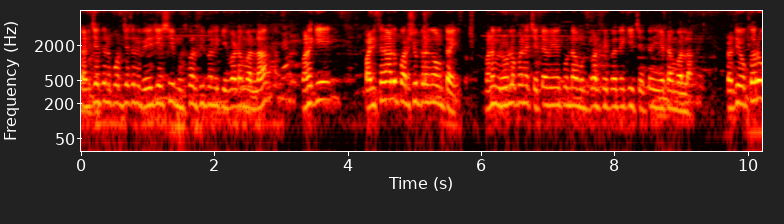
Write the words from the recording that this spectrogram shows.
తడి చెత్తను పొడి చెత్తను వేసేసి చేసి మున్సిపల్ సిబ్బందికి ఇవ్వడం వల్ల మనకి పరిసరాలు పరిశుభ్రంగా ఉంటాయి. మనం రోడ్లపైన చెత్త వేయకుండా మున్సిపల్ సిబ్బందికి చెత్త వేయటం వల్ల ప్రతి ఒక్కరూ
